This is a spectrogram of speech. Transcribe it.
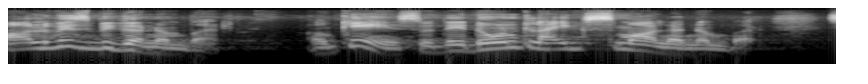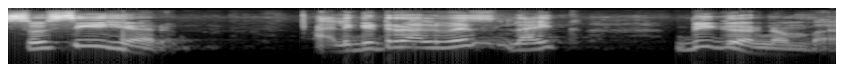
always bigger number. Okay. So they don't like smaller number. So see here. Alligator always like bigger number.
